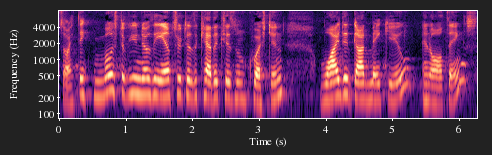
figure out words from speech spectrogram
So, I think most of you know the answer to the catechism question why did God make you and all things?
